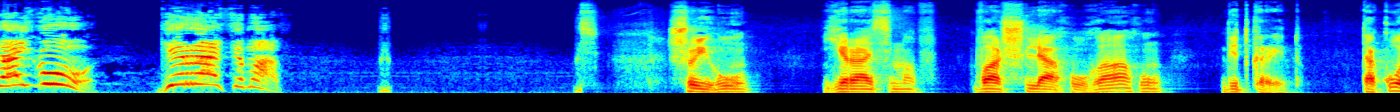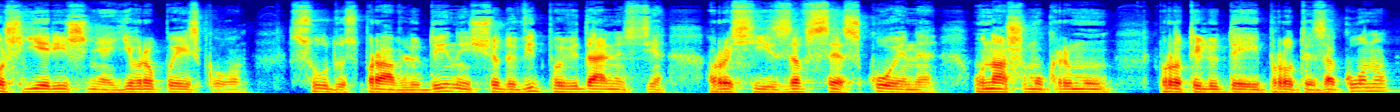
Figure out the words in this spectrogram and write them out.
Шойгу! Герасимов! Шойгу, Герасимов, ваш шлях у Гагу відкрито. Також є рішення Європейського суду з прав людини щодо відповідальності Росії за все скоєне у нашому Криму проти людей і проти закону.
